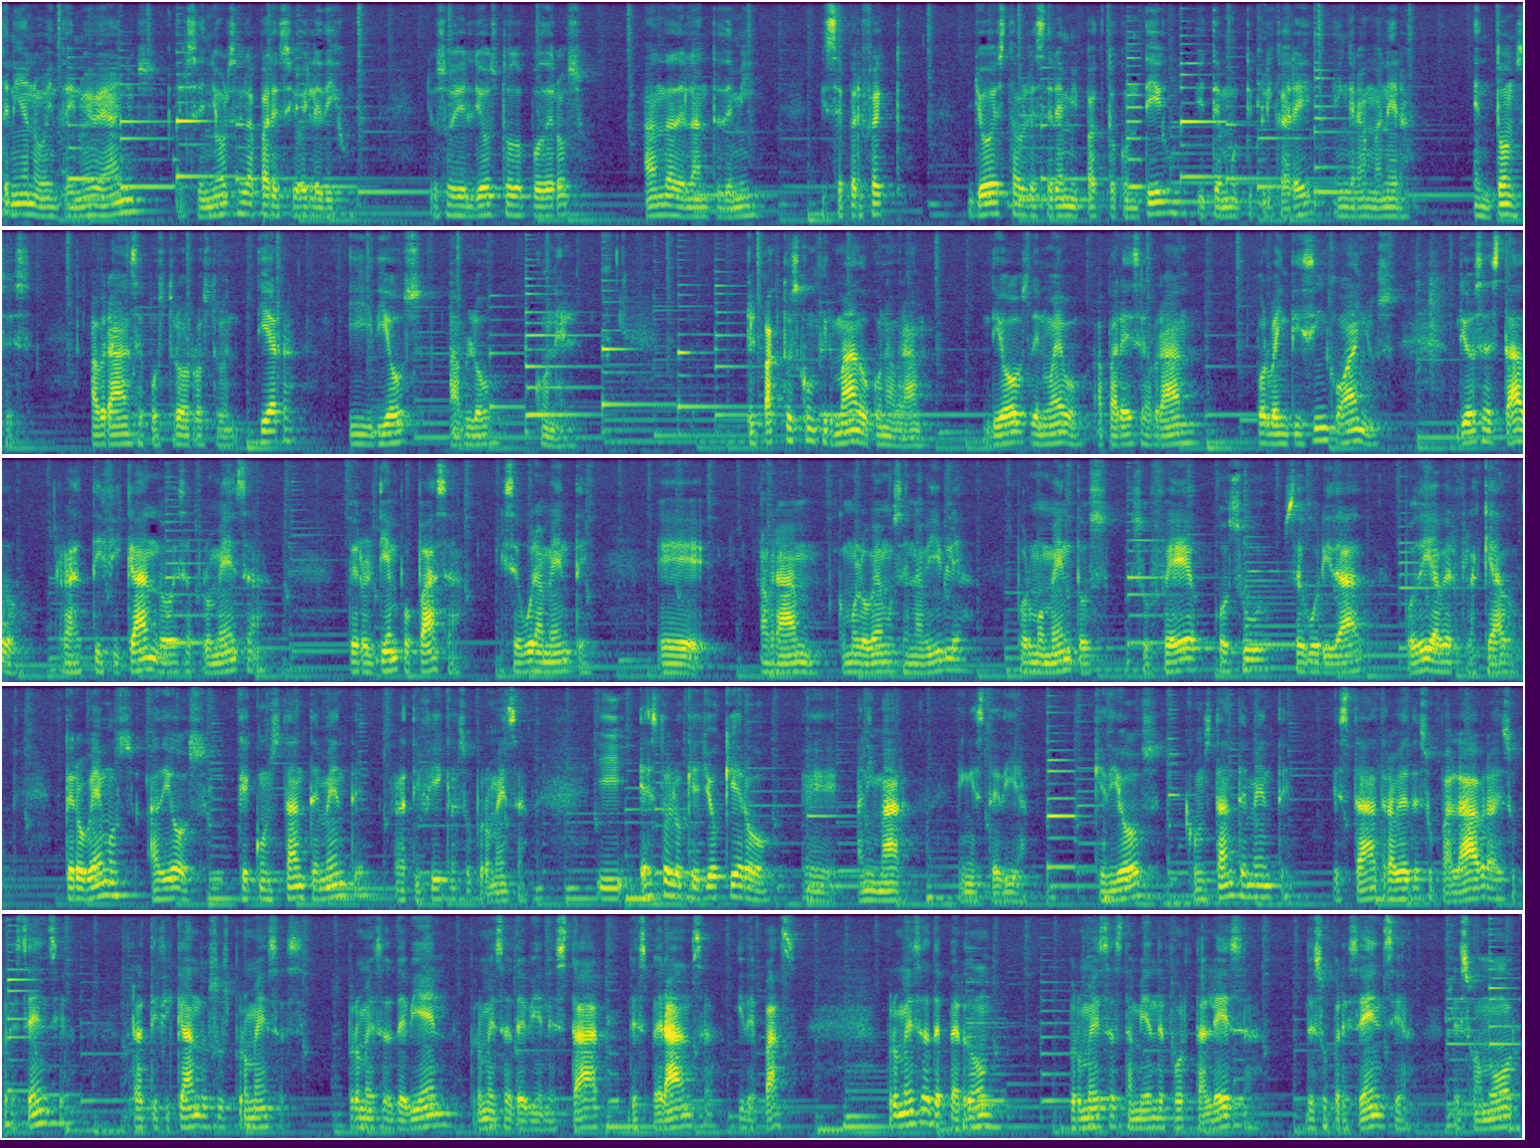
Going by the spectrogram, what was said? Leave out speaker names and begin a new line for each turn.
tenía 99 años, el Señor se le apareció y le dijo, Yo soy el Dios Todopoderoso, anda delante de mí y sé perfecto. Yo estableceré mi pacto contigo y te multiplicaré en gran manera. Entonces Abraham se postró rostro en tierra y Dios habló con él. El pacto es confirmado con Abraham. Dios de nuevo aparece a Abraham por 25 años. Dios ha estado ratificando esa promesa, pero el tiempo pasa y seguramente eh, Abraham, como lo vemos en la Biblia, por momentos su fe o su seguridad podía haber flaqueado, pero vemos a Dios que constantemente ratifica su promesa. Y esto es lo que yo quiero eh, animar en este día, que Dios constantemente está a través de su palabra, de su presencia, ratificando sus promesas, promesas de bien, promesas de bienestar, de esperanza y de paz, promesas de perdón, promesas también de fortaleza, de su presencia, de su amor,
